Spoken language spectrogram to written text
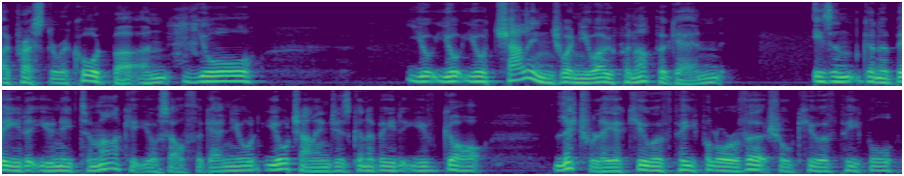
I pressed the record button. Your your your, your challenge when you open up again isn't going to be that you need to market yourself again. Your your challenge is going to be that you've got literally a queue of people or a virtual queue of people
